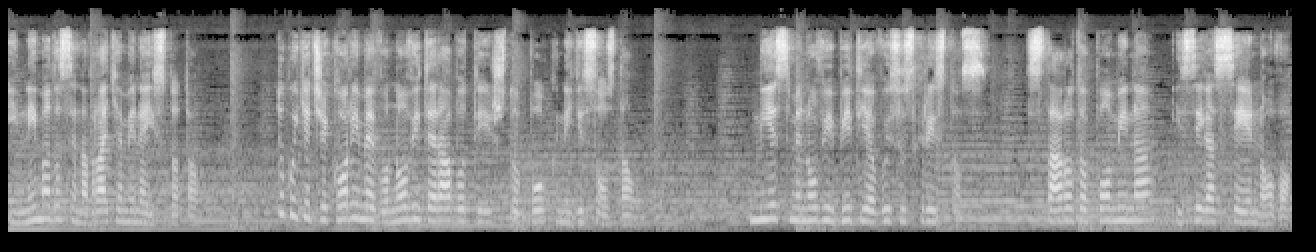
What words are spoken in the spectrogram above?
и нема да се навраќаме на истото. Туку ќе чекориме во новите работи што Бог ни ги создал. Ние сме нови битија во Исус Христос. Старото помина и сега се е ново.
